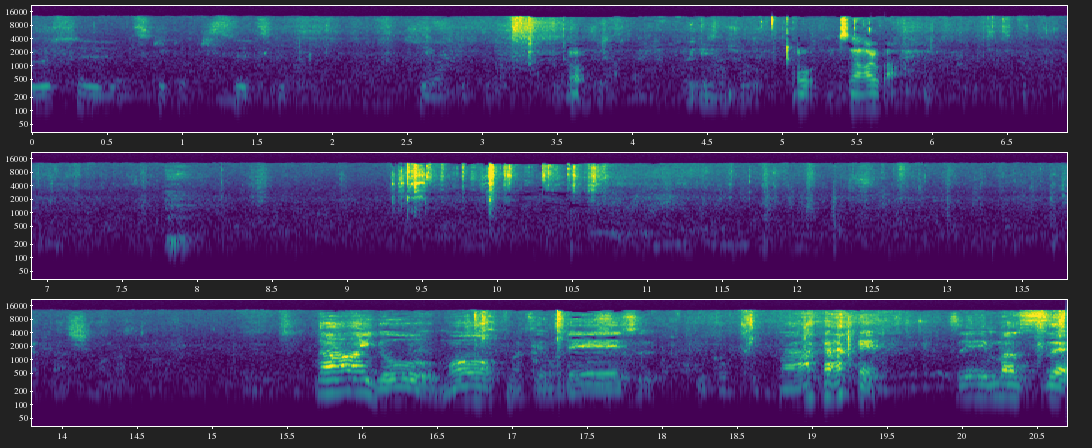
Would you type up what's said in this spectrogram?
偶数付きと奇数付きと違う見てみましょうおつながるかな？はいどうも松山です。はいすいません。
